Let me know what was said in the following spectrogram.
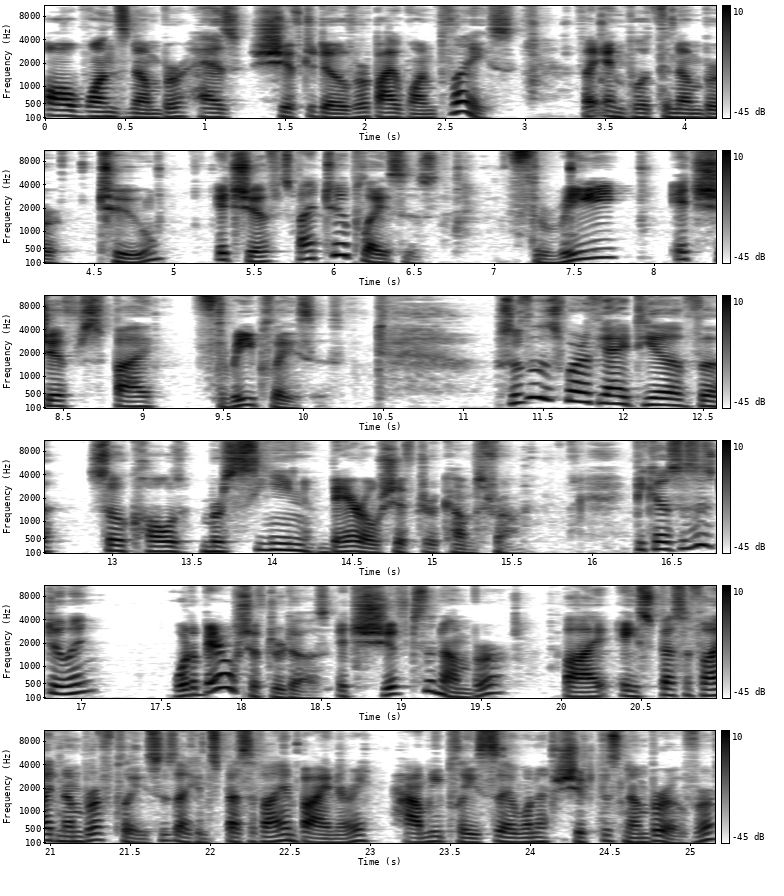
all ones number has shifted over by one place. If I input the number 2, it shifts by two places. 3, it shifts by three places. So this is where the idea of the so-called Mersenne barrel shifter comes from. Because this is doing what a barrel shifter does. It shifts the number by a specified number of places. I can specify in binary how many places I want to shift this number over.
